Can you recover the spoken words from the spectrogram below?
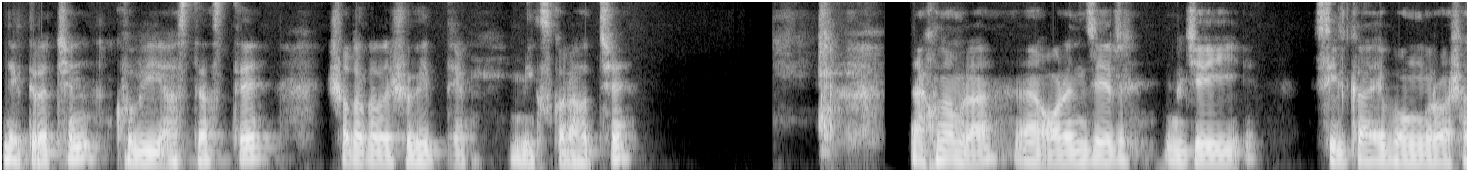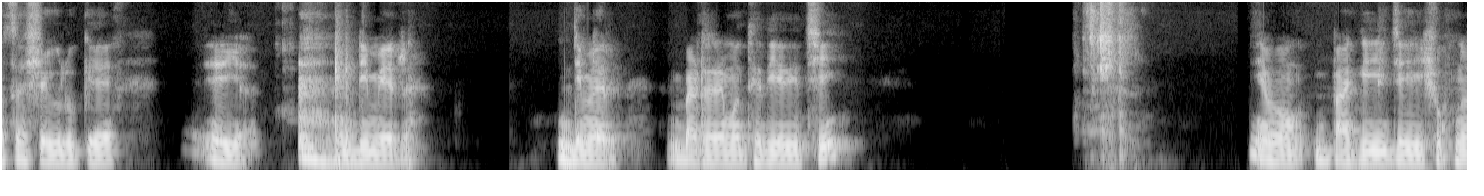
দেখতে পাচ্ছেন, খুবই আস্তে আস্তে সতর্কতার সহিত মিক্স করা হচ্ছে। এখন আমরা অরেঞ্জের যেই সিল্কা এবং রস আছে সেগুলোকে এই ডিমের ডিমের ব্যাটারের মধ্যে দিয়ে দিচ্ছি। এবং বাকি যেই শুকনো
